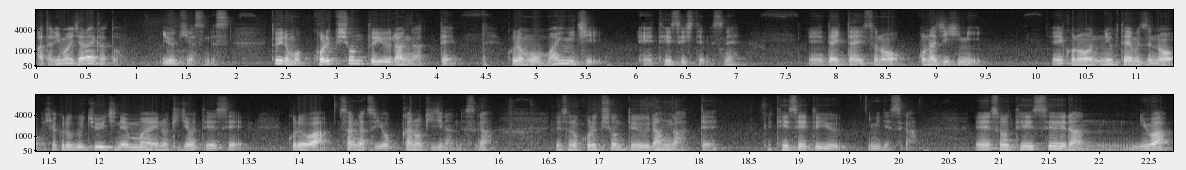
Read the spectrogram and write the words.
当たり前じゃないかという気がするんです。というのも correction という欄があってこれはもう毎日、え訂正してるんですね。えー、大体その同じ日に、えこのニューヨーク・タイムズの161年前の記事の訂正これは3月4日の記事なんですがそのコレクションという欄があって訂正という意味ですがその訂正欄には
